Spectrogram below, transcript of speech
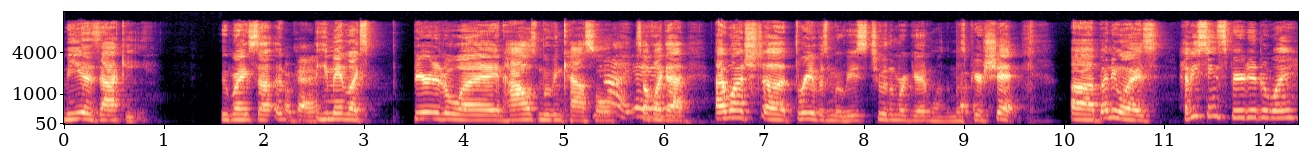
Miyazaki, who makes uh, Okay. he made like Spirited Away and Howl's Moving Castle, Yeah, yeah, stuff yeah, like that. I watched uh, three of his movies. Two of them were good. One of them was pure shit. Uh, but anyways, have you seen Spirited Away?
